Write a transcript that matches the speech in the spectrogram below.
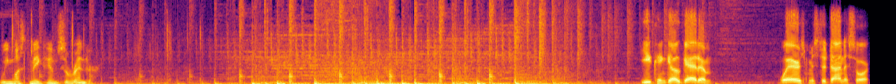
We must make him surrender. You can go get him. Where's Mr. Dinosaur?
